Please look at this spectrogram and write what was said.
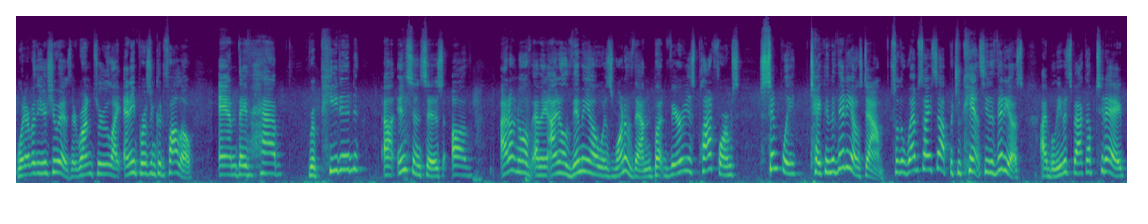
whatever the issue is they run through like any person could follow and they've had repeated uh, instances of, I don't know if, I mean, I know Vimeo was one of them, but various platforms simply taking the videos down. So the website's up, but you can't see the videos. I believe it's back up today.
